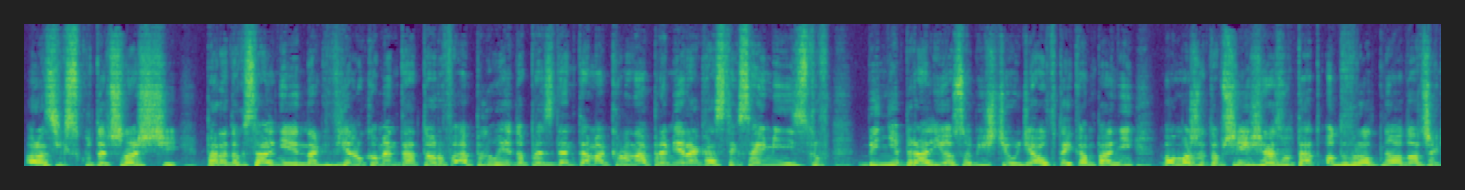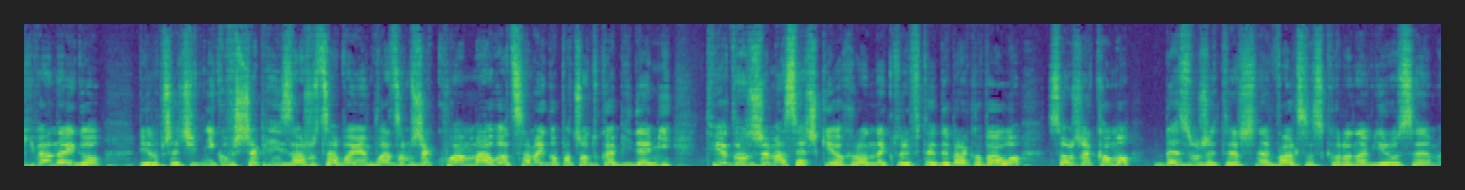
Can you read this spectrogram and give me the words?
oraz ich skuteczności. Paradoksalnie jednak wielu komentatorów apeluje do prezydenta Macrona, premiera Castexa i ministrów, by nie brali osobiście udziału w tej kampanii, bo może to przynieść rezultat odwrotny od oczekiwanego. Wielu przeciwników szczepień zarzuca bowiem władzom, że kłamały od samego początku epidemii, twierdząc, że maseczki ochronne, których wtedy brakowało, są rzekomo bezużyteczne w walce z koronawirusem.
